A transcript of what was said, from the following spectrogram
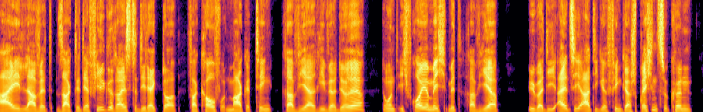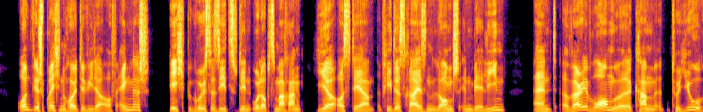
I love it, sagte der vielgereiste Direktor Verkauf und Marketing Javier Riverdeur und ich freue mich, mit Javier über die einzigartige Finca sprechen zu können. Und wir sprechen heute wieder auf Englisch. Ich begrüße Sie zu den Urlaubsmachern hier aus der Fides Reisen Lounge in Berlin. And a very warm welcome to you,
